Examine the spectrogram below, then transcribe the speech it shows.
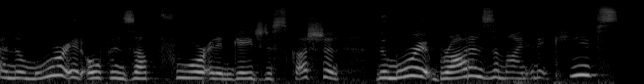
and the more it opens up for an engaged discussion, the more it broadens the mind, and it keeps,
